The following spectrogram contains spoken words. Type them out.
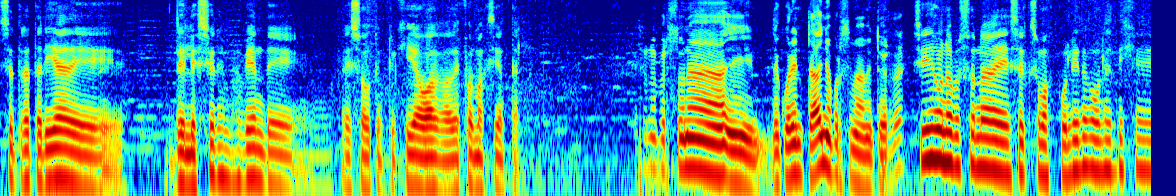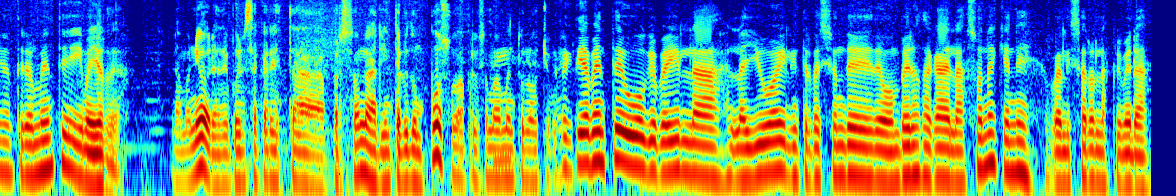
se trataría de, de lesiones más bien de eso, autoinfligida o de forma accidental. Es una persona eh, de 40 años aproximadamente, ¿verdad? Sí, es una persona de sexo masculino, como les dije anteriormente, y mayor de edad. la maniobra de poder sacar a esta persona al interior de un pozo, aproximadamente unos 8 Efectivamente hubo que pedir la, la ayuda y la intervención de, de bomberos de acá de la zona, quienes realizaron las primeras,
